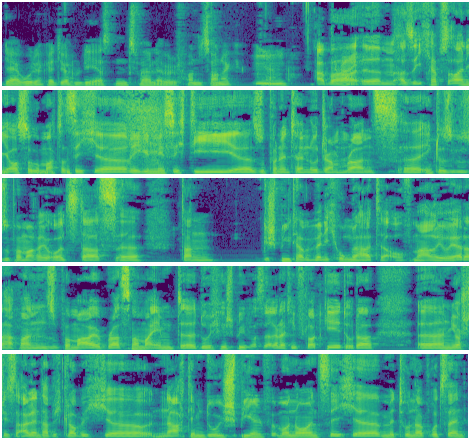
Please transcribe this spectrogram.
Ja gut, er kennt ja auch nur die ersten zwei Level von Sonic. Mhm. Aber ähm, also ich habe es eigentlich auch so gemacht, dass ich äh, regelmäßig die äh, Super Nintendo Jump'n'Runs äh, inklusive Super Mario All Stars äh, dann gespielt habe, wenn ich Hunger hatte auf Mario. Ja, da hat man Super Mario Bros. nochmal eben äh, durchgespielt, was ja relativ flott geht. Oder äh, Yoshi's Island habe ich, glaube ich, äh, nach dem Durchspielen 95 äh, mit 100 Prozent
